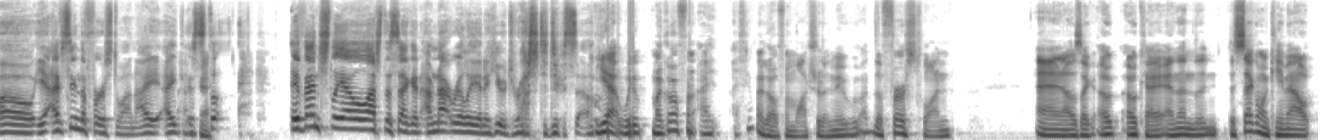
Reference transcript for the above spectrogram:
Oh yeah, I've seen the first one. I, I okay. still eventually I will watch the second. I'm not really in a huge rush to do so. Yeah, we my girlfriend I, I think my girlfriend watched it with me. The first one. And I was like, oh, okay. And then the, the second one came out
